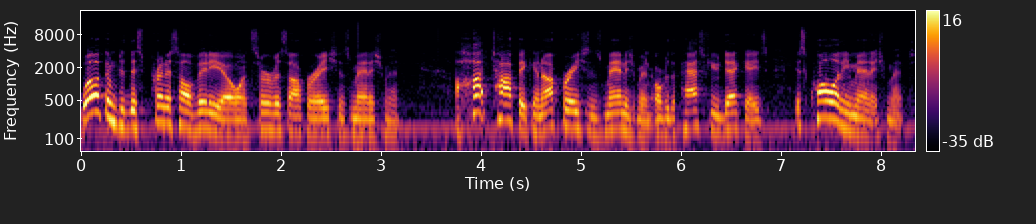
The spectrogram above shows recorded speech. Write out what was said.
Welcome to this Prentice Hall video on service operations management. A hot topic in operations management over the past few decades is quality management.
